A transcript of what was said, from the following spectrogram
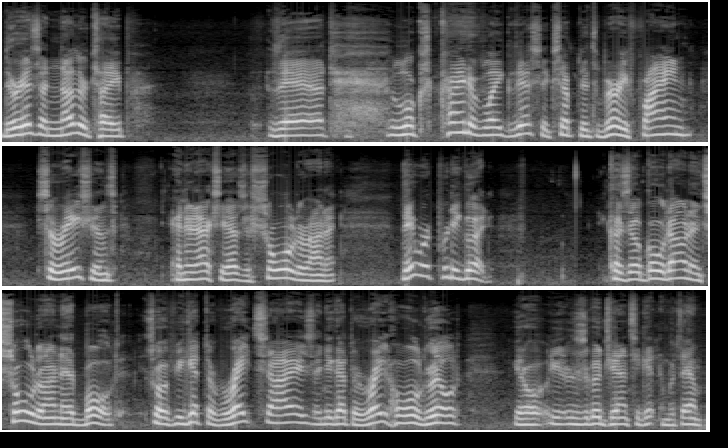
There is another type that looks kind of like this, except it's very fine serrations, and it actually has a shoulder on it. They work pretty good because they'll go down and shoulder on that bolt. So if you get the right size and you got the right hole drilled, you know, there's a good chance of getting with them.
